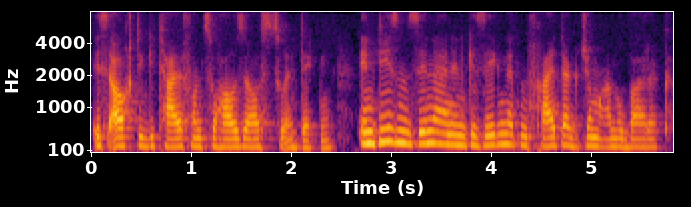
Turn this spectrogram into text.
ist auch digital von zu Hause aus zu entdecken. In diesem Sinne einen gesegneten Freitag Jum'a Mubarak.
